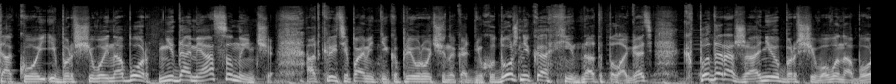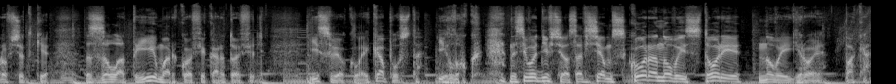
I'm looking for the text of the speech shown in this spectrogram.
такой и борщевой набор. Не до мяса нынче. Открытие памятника приурочено ко дню художника, и, надо полагать, к подорожанию борщевого набора все-таки золотые морковь и картофель, и свекла, и капуста, и лук. На сегодня все. Совсем скоро новые истории, новые герои. Пока.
